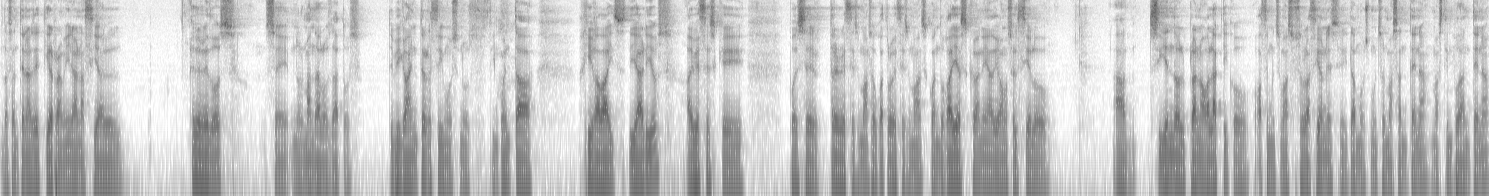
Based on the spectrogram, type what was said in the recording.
las antenas de tierra miran hacia el, L2 se nos manda los datos. Típicamente recibimos unos 50 gigabytes diarios. Hay veces que puede ser tres veces más o cuatro veces más. Cuando Gaia escanea digamos, el cielo ah, siguiendo el plano galáctico, hace mucho más observaciones, necesitamos mucho más antena, más tiempo de antena.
